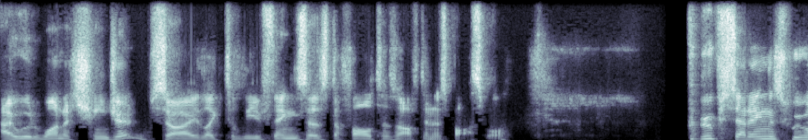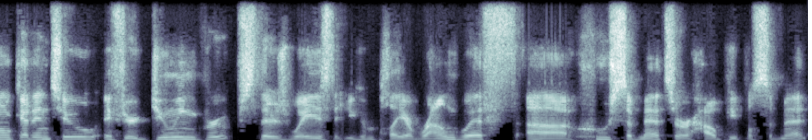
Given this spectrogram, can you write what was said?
I would want to change it. So I like to leave things as default as often as possible. Group settings, we won't get into. If you're doing groups, there's ways that you can play around with uh, who submits or how people submit.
